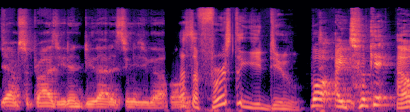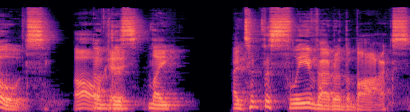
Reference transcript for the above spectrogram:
yeah, I'm surprised you didn't do that as soon as you got home. That's the first thing you do. Well, I took it out. Oh, okay. Of this, like, I took the sleeve out of the box,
